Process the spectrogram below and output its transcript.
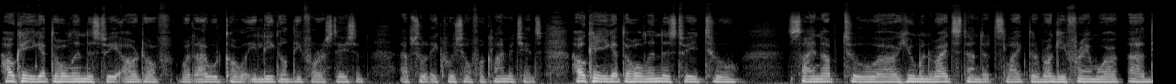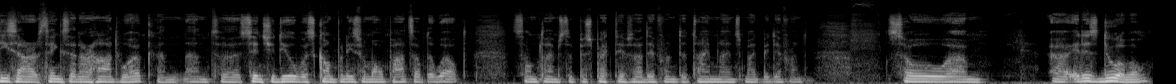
how can you get the whole industry out of what I would call illegal deforestation? Absolutely crucial for climate change. How can you get the whole industry to sign up to uh, human rights standards like the Ruggie framework? Uh, these are things that are hard work, and, and uh, since you deal with companies from all parts of the world, sometimes the perspectives are different, the timelines might be different. So um, uh, it is doable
